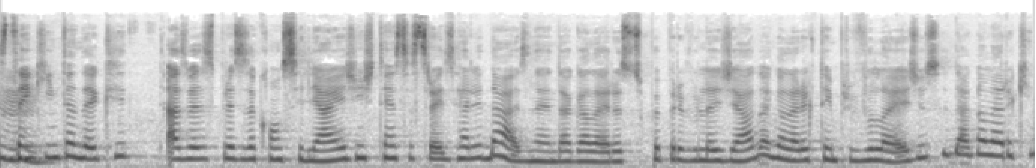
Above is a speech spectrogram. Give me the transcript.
Você tem que entender que às vezes precisa conciliar e a gente tem essas três realidades, né? Da galera super privilegiada, da galera que tem privilégios e da galera que,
